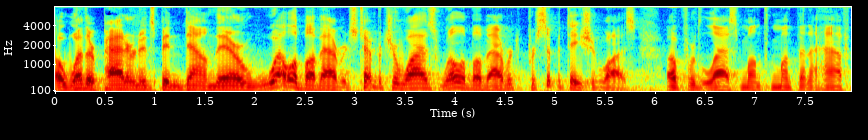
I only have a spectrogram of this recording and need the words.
uh, weather pattern it's been down there. Well above average temperature wise, well above average precipitation wise uh, for the last month, month and a half.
